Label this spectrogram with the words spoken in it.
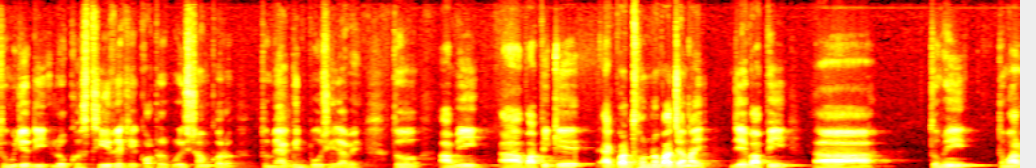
তুমি যদি লক্ষ্য স্থির রেখে কঠোর পরিশ্রম করো, তুমি একদিন পৌঁছে যাবে। তো আমি বাপিকে একবার ধন্যবাদ জানাই যে, বাপি তুমি তোমার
